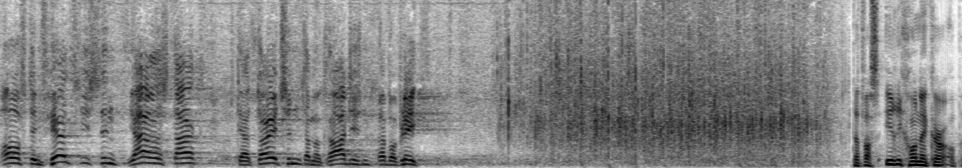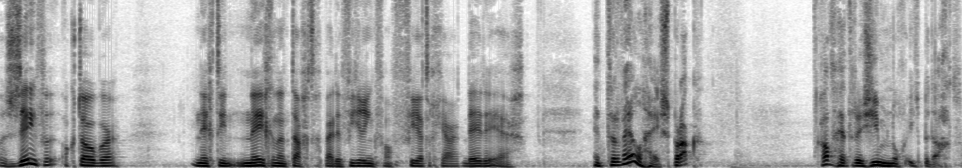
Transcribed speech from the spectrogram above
auf den 40. Jahrestag der Deutschen Demokratischen Republik. Dat was Erich Honecker op 7 oktober 1989 bij de viering van 40 jaar DDR. En terwijl hij sprak, had het regime nog iets bedacht.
